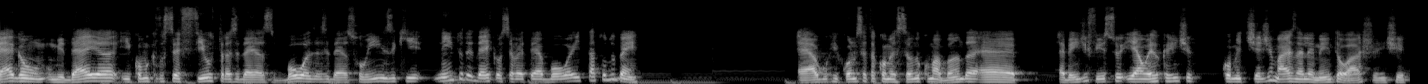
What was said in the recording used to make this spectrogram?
pegam uma ideia e como que você filtra as ideias boas e as ideias ruins e que nem toda ideia que você vai ter é boa e tá tudo bem. É algo que quando você tá começando com uma banda é, é bem difícil e é um erro que a gente cometia demais no Elemento, eu acho. A gente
